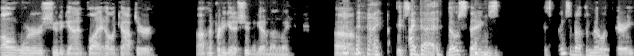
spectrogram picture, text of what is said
follow orders, shoot a gun, fly a helicopter. Uh, I'm pretty good at shooting a gun, by the way. Um, it's I bet those things. it's things about the military.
